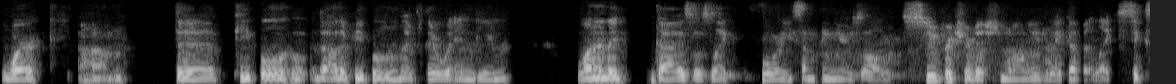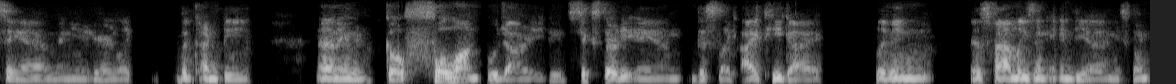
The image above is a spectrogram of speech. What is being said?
work. Um, the people who, the other people who lived there were Indian. One of the guys was like 40 something years old, super traditional. He'd wake up at like 6 a.m. and you hear like the ghanti, and he would go full on pujari, dude. 6:30 a.m. This like IT guy, living his family's in India, and he's going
